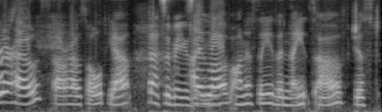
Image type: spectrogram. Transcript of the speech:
in our house, our household. Yeah. That's amazing. I love, honestly, the nights of just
